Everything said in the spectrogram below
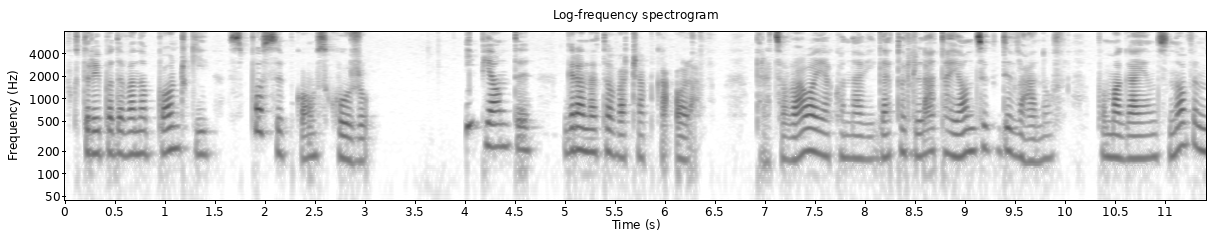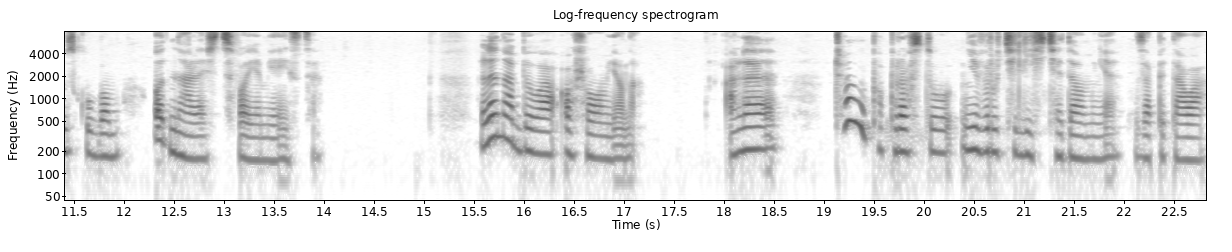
w której podawano pączki z posypką z kurzu. I piąty, granatowa czapka Olaf. Pracowała jako nawigator latających dywanów, pomagając nowym zgubom odnaleźć swoje miejsce. Lena była oszołomiona. Ale czemu po prostu nie wróciliście do mnie? zapytała.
